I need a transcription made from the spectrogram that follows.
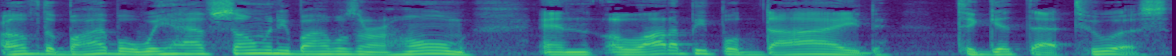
of the bible. We have so many bibles in our home and a lot of people died to get that to us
